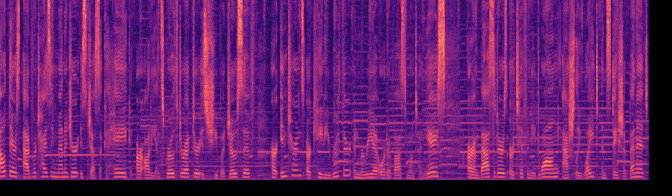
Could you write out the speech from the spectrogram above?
Out There's advertising manager is Jessica Haig. Our audience growth director is Sheba Joseph. Our interns are Katie Ruther and Maria Ordovas Montañez. Our ambassadors are Tiffany Duong, Ashley White, and Stacia Bennett.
